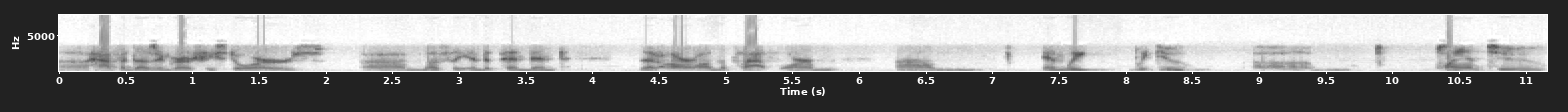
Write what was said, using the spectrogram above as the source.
uh, half a dozen grocery stores, um, mostly independent, that are on the platform, um, and we we do um, plan to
